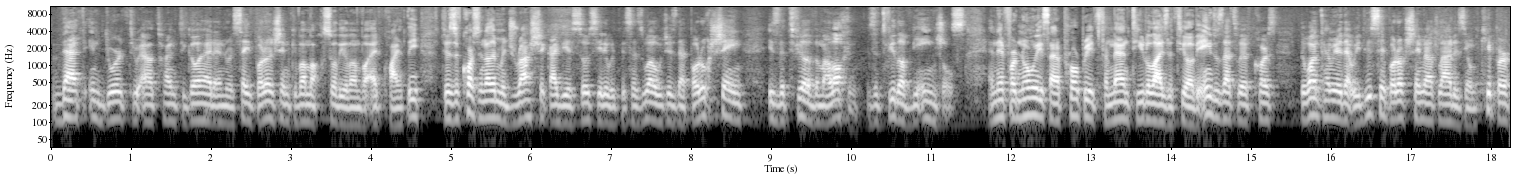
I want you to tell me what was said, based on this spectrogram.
that endured throughout time to go ahead and recite Baruch Va'ed quietly. There's, of course, another midrashic idea associated with this as well, which is that Baruch Shem is the tefillah of the malachim, is the tefillah of the angels. And therefore, normally it's not appropriate for man to utilize the tefillah of the angels. That's why, of course, the one time here that we do say Baruch Shem out loud is Yom Kippur,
